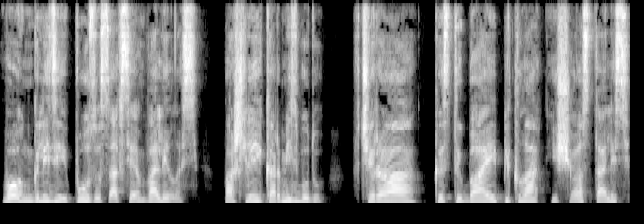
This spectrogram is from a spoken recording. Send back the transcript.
Вон, гляди, пузо совсем валилось. Пошли, кормить буду. Вчера кыстыбаи пекла, еще остались».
